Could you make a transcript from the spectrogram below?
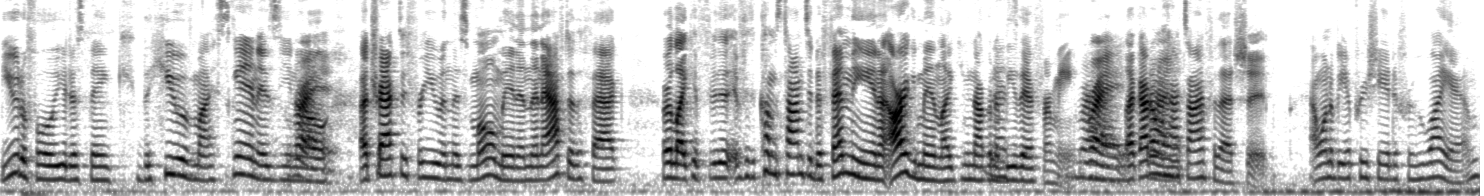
beautiful. You just think the hue of my skin is, you know, Right. Attractive for you in this moment, and then after the fact, or like if it, if it comes time to defend me in an argument, like you're not gonna be there for me. Right. Like I don't Right. have time for that shit. I want to be appreciated for who I am.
